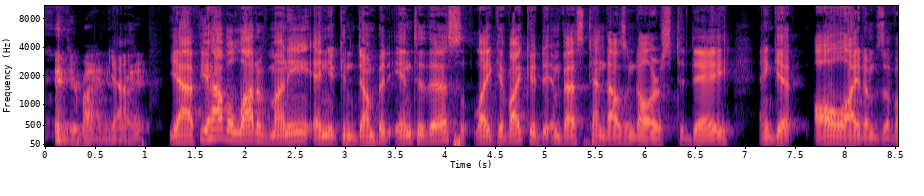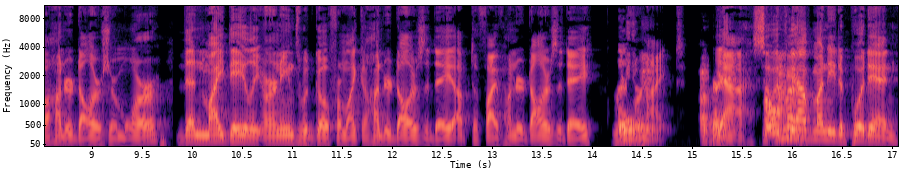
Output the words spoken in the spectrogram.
if you're buying it, Yeah. right? Yeah, if you have a lot of money and you can dump it into this, like if I could invest $10,000 today and get all items of $100 or more, then my daily earnings would go from like $100 a day up to $500 a day Really? overnight. Okay. Yeah. So Well, if I'm you a- have money to put in,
